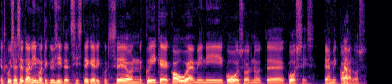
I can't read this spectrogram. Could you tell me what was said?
et kui sa seda niimoodi küsid, et siis tegelikult see on kõige kauemini koos olnud eh, koosseis Tehnika Jah. ajaloos.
